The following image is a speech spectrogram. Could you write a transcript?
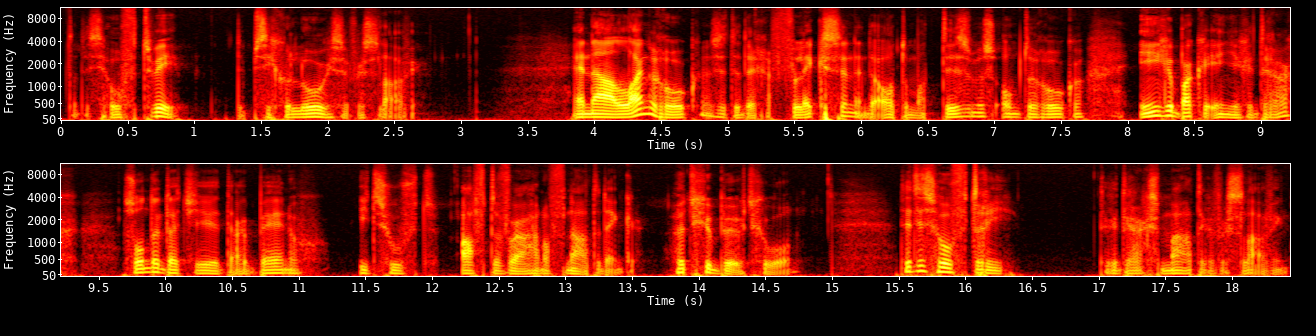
Dat is hoofd 2, de psychologische verslaving. En na lang roken zitten de reflexen en de automatismes om te roken ingebakken in je gedrag, zonder dat je je daarbij nog iets hoeft af te vragen of na te denken. Het gebeurt gewoon. Dit is hoofd 3, de gedragsmatige verslaving.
